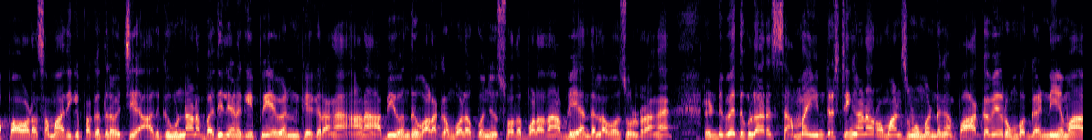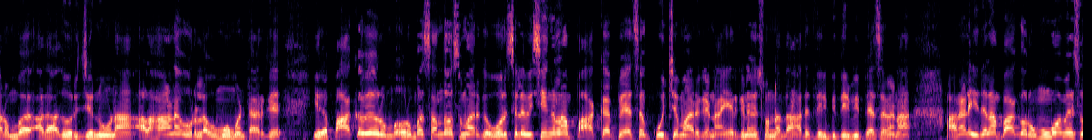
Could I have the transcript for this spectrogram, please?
அப்பாவோட சமாதிக்கு பக்கத்தில் வச்சு அதுக்கு உண்டான பதில் எனக்கு இப்பயே வேணும்னு கேட்குறாங்க ஆனால் அபி வந்து வழக்கம் போல் கொஞ்சம் சொதப்போல தான் அப்படியே அந்த லவ்வை சொல்கிறாங்க ரெண்டு பேத்துக்குள்ளார செம்ம இன்ட்ரெஸ்டிங்கான ரொமான்ஸ் மூமெண்ட்டுங்க பார்க்கவே ரொம்ப கண்ணியமாக ரொம்ப அதாவது ஒரு ஜெனுவனாக அழகான ஒரு லவ் மூமெண்ட்டாக இருக்குது இதை பார்க்கவே ரொம்ப ரொம்ப சந்தோஷமாக இருக்குது ஒரு சில விஷயங்கள்லாம் பார்க்க பேச கூச்சமாக இருக்குது நான் ஏற்கனவே சொன்னதான் அதை திருப்பி திருப்பி பேச வேணாம். அதனால் இதெல்லாம் பார்க்க ரொம்பவுமே சு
